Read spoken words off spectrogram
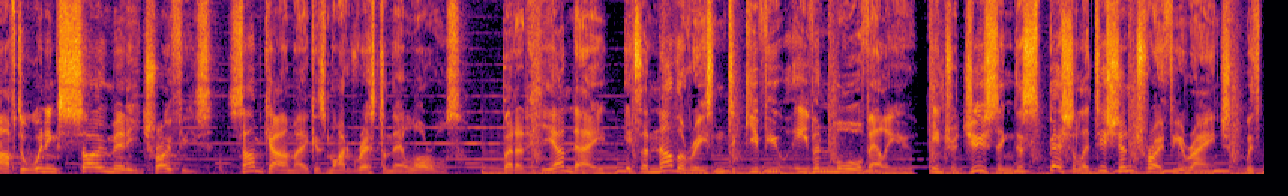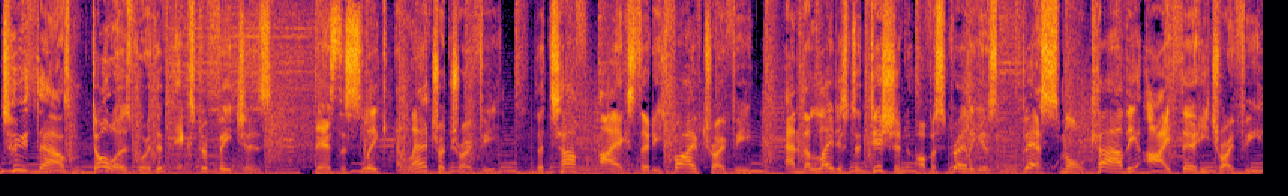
After winning so many trophies, some car makers might rest on their laurels. But at Hyundai, it's another reason to give you even more value. Introducing the Special Edition Trophy range with $2,000 worth of extra features. There's the sleek Elantra Trophy, the tough iX35 Trophy, and the latest edition of Australia's best small car, the i30 Trophy.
